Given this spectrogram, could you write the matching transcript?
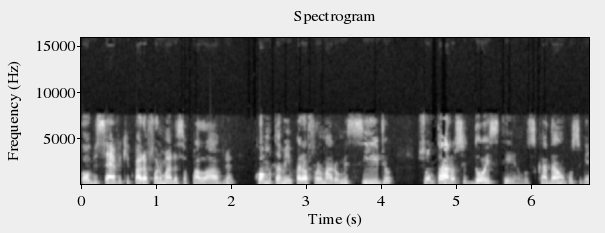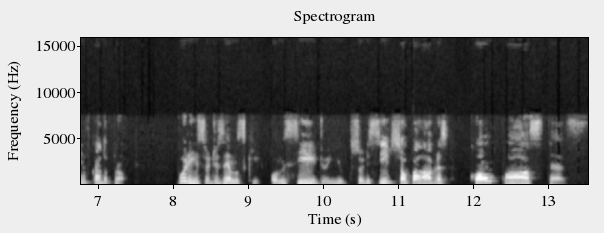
Observe que para formar essa palavra, como também para formar homicídio, juntaram-se dois termos, cada um com significado próprio. Por isso, dizemos que homicídio e uxoricídio são palavras compostas.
